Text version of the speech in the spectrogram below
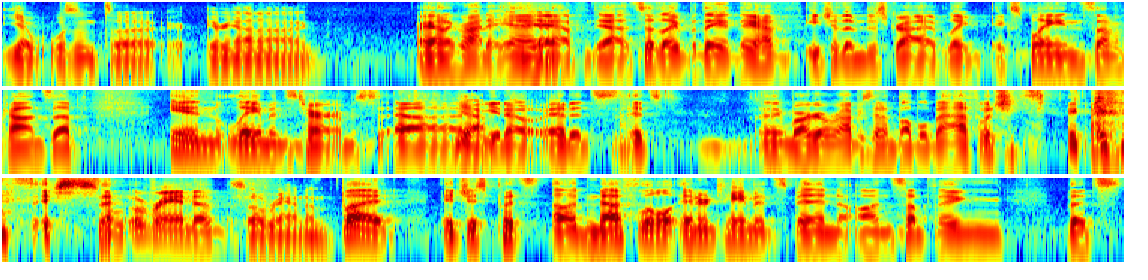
yeah, wasn't uh, Ariana? Ariana Grande. Yeah, yeah, Yeah. yeah, yeah. So like, but they they have each of them describe like explain some concept in layman's terms. Uh, Yeah. you know, and it's it's. I think Margot Robbie's in a bubble bath when she's doing. It's, it's so, random. So random. but it just puts enough little entertainment spin on something that's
